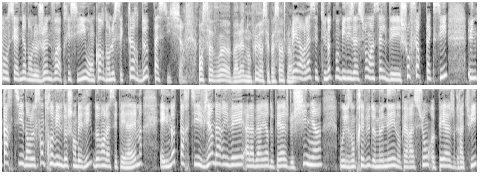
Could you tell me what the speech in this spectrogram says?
Aussi à venir dans le Genevois à Précilly ou encore dans le secteur de Passy. En Savoie, bah là non plus, hein, c'est pas simple. Hein. Et alors là, c'est une autre mobilisation, hein, celle des chauffeurs de taxi. Une partie est dans le centre-ville de Chambéry, devant la CPAM, et une autre partie vient d'arriver à la barrière de péage de Chignin, où ils ont prévu de mener une opération péage gratuit.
